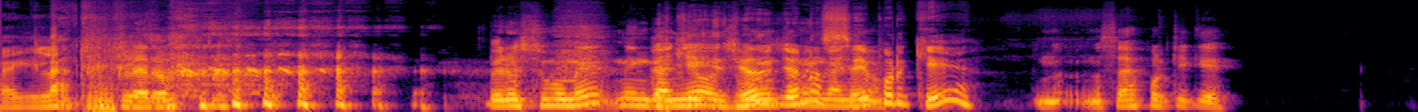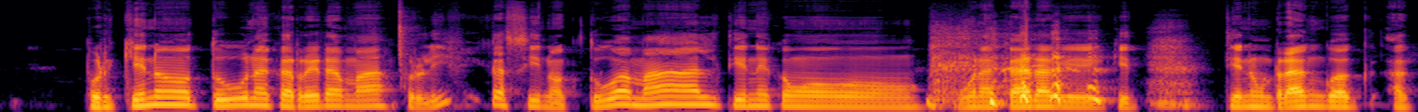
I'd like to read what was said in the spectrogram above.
Highlander. Claro. Pero en su momento me Es engañó. que yo, momento yo me no sé por qué. No, no sabes por qué qué. ¿Por qué no tuvo una carrera más prolífica? Si no actúa mal, tiene como una cara que, que tiene un rango ac- ac-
